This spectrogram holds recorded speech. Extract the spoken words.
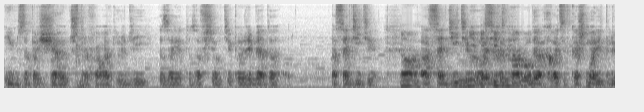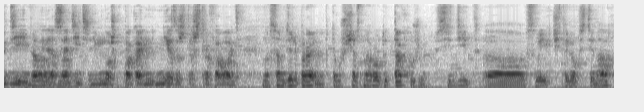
им запрещают штрафовать людей за это, за все. Типа, ребята, осадите. А, осадите, не хватит, народ. Да, хватит кошмарить людей, да, осадите да. немножко, пока не за что штрафовать. На самом деле правильно, потому что сейчас народ и так уже сидит э, в своих четырех стенах.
